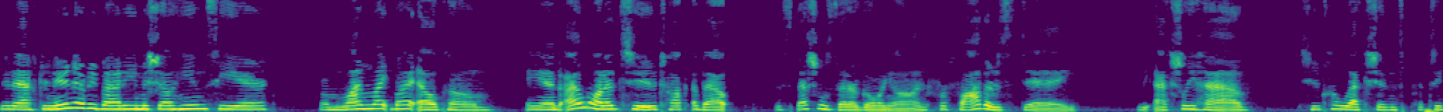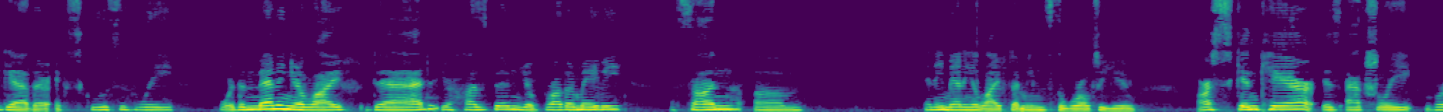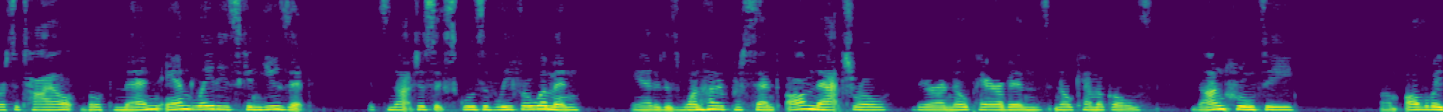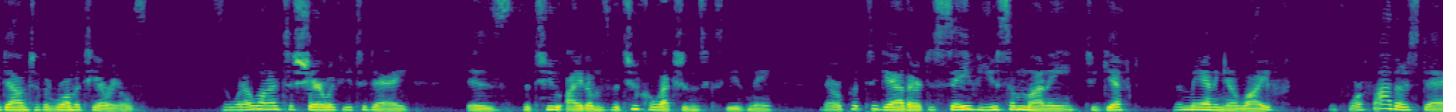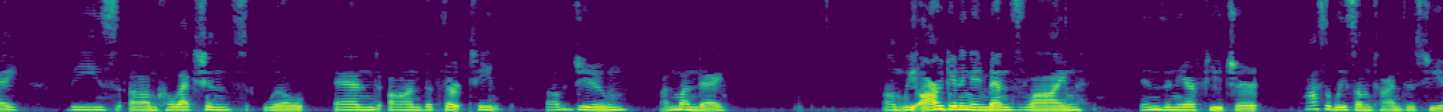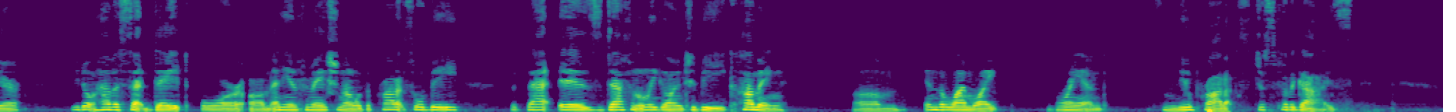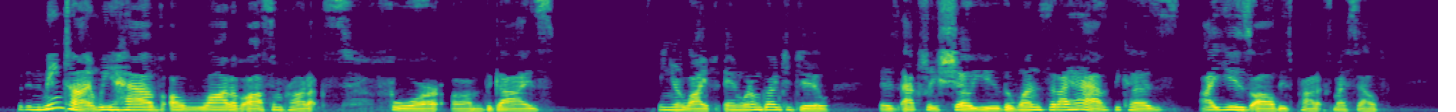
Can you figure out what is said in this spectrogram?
Good afternoon, everybody. Michelle Humes here from LimeLife by Alcone, and I wanted to talk about the specials that are going on for Father's Day. We actually have two collections put together exclusively for the men in your life dad, your husband, your brother, maybe, a son, um, any man in your life that means the world to you. Our skincare is actually versatile. Both men and ladies can use it. It's not just exclusively for women, and it is 100% all natural. There are no parabens, no chemicals, non-cruelty, um, all the way down to the raw materials. So what I wanted to share with you today is the two items, the two collections, excuse me, that were put together to save you some money to gift the man in your life for Father's Day. These um, collections will end on the 13th of June, on Monday. Um, we are getting a men's line in the near future, possibly sometime this year. We don't have a set date or um, any information on what the products will be, but that is definitely going to be coming um, in the LimeLife brand. Some new products just for the guys. But in the meantime, we have a lot of awesome products for um, the guys in your life. And what I'm going to do is actually show you the ones that I have because I use all these products myself.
